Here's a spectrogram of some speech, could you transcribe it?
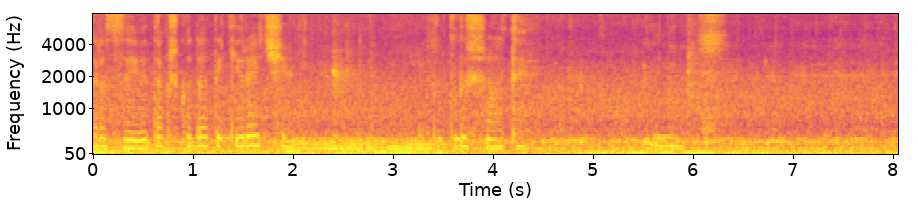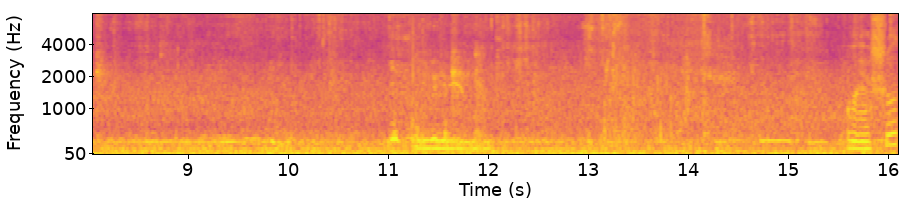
Красиві. Так шкода такі речі тут лишати. Ой, а що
